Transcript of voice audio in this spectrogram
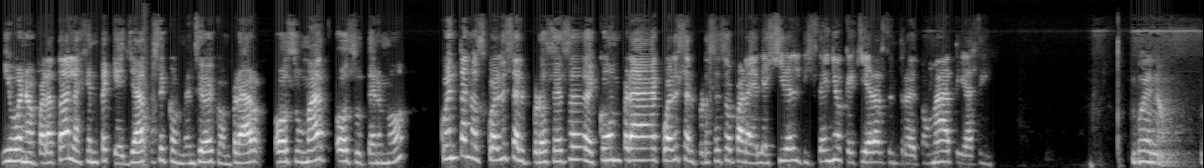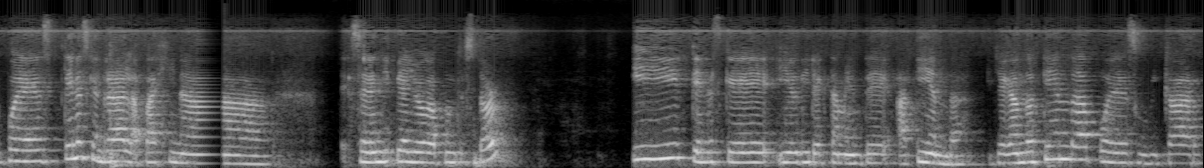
Y bueno, para toda la gente que ya se convenció de comprar o su mat o su termo, cuéntanos cuál es el proceso de compra, cuál es el proceso para elegir el diseño que quieras dentro de tu mat y así. Bueno, pues tienes que entrar a la página serendipiayoga.store y tienes que ir directamente a tienda. Llegando a tienda puedes ubicar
